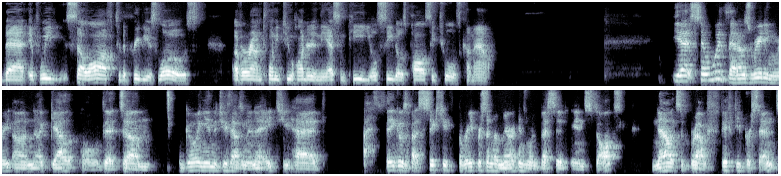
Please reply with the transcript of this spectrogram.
that if we sell off to the previous lows of around 2200 in the S&P, you'll see those policy tools come out. Yeah, so with that, I was reading on a Gallup poll that um, going into 2008, you had I think it was about 63% of Americans were invested in stocks. Now it's around 50%.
